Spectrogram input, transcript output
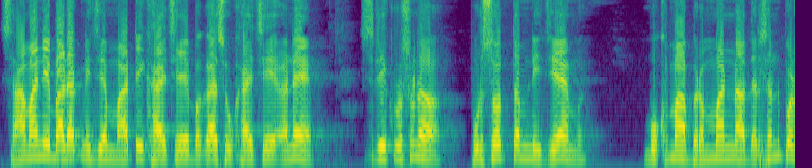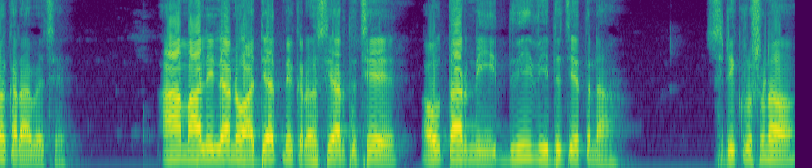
સામાન્ય બાળકની જેમ માટી ખાય છે, બગાસું ખાય છે અને શ્રી કૃષ્ણ પુરુષોત્તમની જેમ મુખમાં બ્રહ્માંડના દર્શન પણ કરાવે છે. આમ આ લીલાનો આધ્યાત્મિક રહસ્યાર્થ છે અવતારની દ્વિવિધ ચેતના. શ્રી કૃષ્ણ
